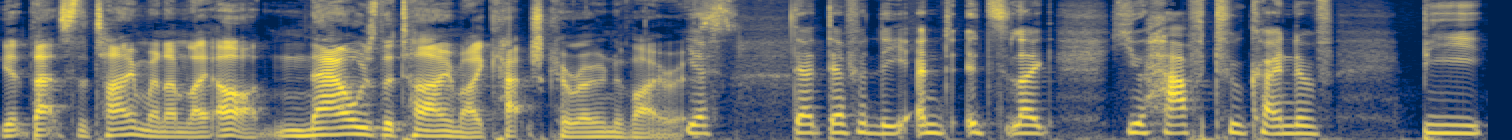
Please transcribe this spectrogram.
Yet that's the time when I'm like, oh, now's the time I catch coronavirus. Yes, that definitely. And it's like you have to kind of be.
